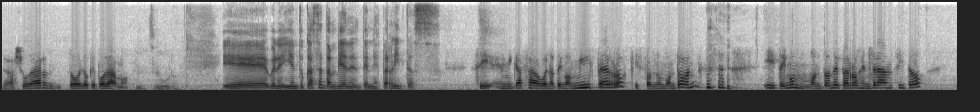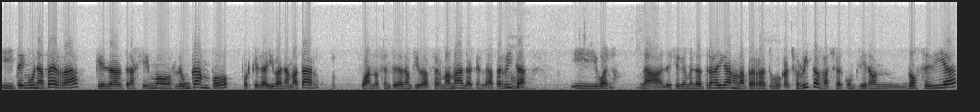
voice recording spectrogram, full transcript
ayudar todo lo que podamos. Seguro. Eh, bueno, y en tu casa también tenés perritos. Sí, en mi casa, bueno, tengo mis perros, que son un montón, y tengo un montón de perros en tránsito, y tengo una perra que la trajimos de un campo, porque la iban a matar, cuando se enteraron que iba a ser mamá la, la perrita, y bueno, nada, le dije que me la traigan, la perra tuvo cachorritos, ayer cumplieron 12 días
